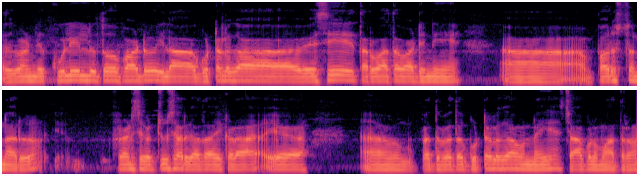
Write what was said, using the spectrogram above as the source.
అదిగోండి కూలీలతో పాటు ఇలా గుట్టలుగా వేసి తర్వాత వాటిని పరుస్తున్నారు. ఫ్రెండ్స్ ఇక్కడ చూశారు కదా ఇక్కడ పెద్ద పెద్ద గుట్టలుగా ఉన్నాయి చేపలు మాత్రం.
